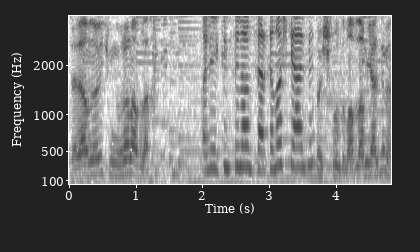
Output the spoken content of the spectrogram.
Selamünaleyküm Nurhan abla. Aleykümselam Serkan hoş geldin. Hoş buldum. Ablam geldi mi?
